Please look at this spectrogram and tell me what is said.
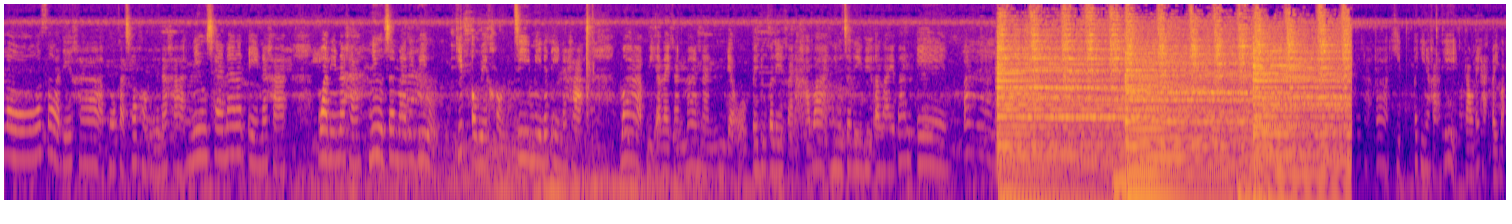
ลโหล สวัสดีค่ะ พบกับช่องของนิวนะคะ New Channel นั่นเองนะคะ วันนี้นะคะ นิวจะมารีวิว Gift Away ของ G m e นั่นเองนะคะ ว่ามีอะไรกันบ้างนั้น เดี๋ยวไปดูกันเลยก่อนนะคะ ว่านิวจะรีวิวอะไรบ้างเองไป้ก็คลิปเมื่อกี้นะคะ ที่เราได้ถ่ายไปแบบ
